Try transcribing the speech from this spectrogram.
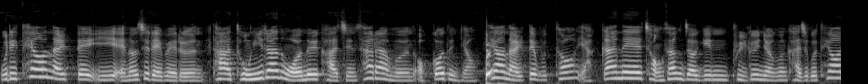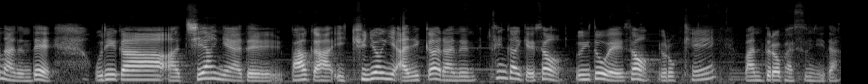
우리 태어날 때 이 에너지 레벨은 다 동일한 원을 가진 사람은 없거든요. 태어날 때부터 약간의 정상적인 불균형은 가지고 태어나는데 우리가 아, 지향해야 될 바가 이 균형이 아닐까라는 생각에서 의도해서 이렇게 만들어 봤습니다.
